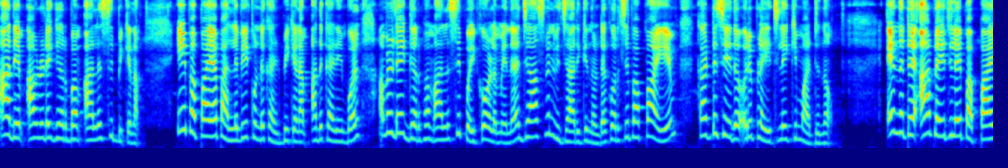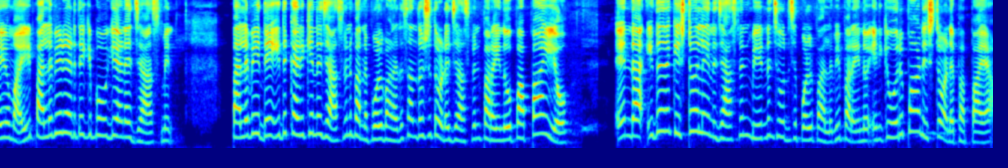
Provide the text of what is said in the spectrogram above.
ആദ്യം അവളുടെ ഗർഭം അലസിപ്പിക്കണം. ഈ പപ്പായ പല്ലവിയെ കൊണ്ട് കഴിപ്പിക്കണം. അത് കഴിയുമ്പോൾ അവളുടെ ഗർഭം അലസിപ്പോയിക്കോളുമെന്ന് ജാസ്മിൻ വിചാരിക്കുന്നുണ്ട്. കുറച്ച് പപ്പായയും കട്ട് ചെയ്ത് ഒരു പ്ലേറ്റിലേക്ക് മാറ്റുന്നു. എന്നിട്ട് ആ പ്ലേറ്റിലെ പപ്പായയുമായി പല്ലവിയുടെ അടുത്തേക്ക് പോവുകയാണ് ജാസ്മിൻ. പല്ലവി ദേ ഇത് കഴിക്കുന്ന ജാസ്മിൻ പറഞ്ഞപ്പോൾ വളരെ സന്തോഷത്തോടെ ജാസ്മിൻ പറയുന്നു പപ്പായയോ? എന്താ ഇത് നിനക്ക് ഇഷ്ടമല്ല? എന്ന് ജാസ്മിൻ വീണ്ടും ചോദിച്ചപ്പോൾ പല്ലവി പറയുന്നു എനിക്ക് ഒരുപാട് ഇഷ്ടമാണ് പപ്പായ.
